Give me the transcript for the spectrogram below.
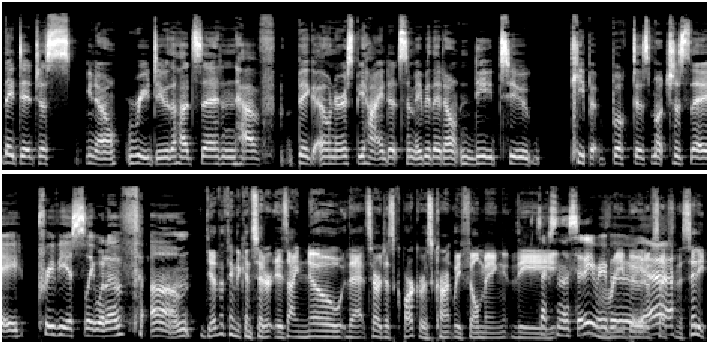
they did just, you know, redo the Hudson and have big owners behind it. So maybe they don't need to keep it booked as much as they previously would have. Um, The other thing to consider is I know that Sarah Jessica Parker is currently filming the Sex in the City reboot. reboot yeah. of Sex in the City.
